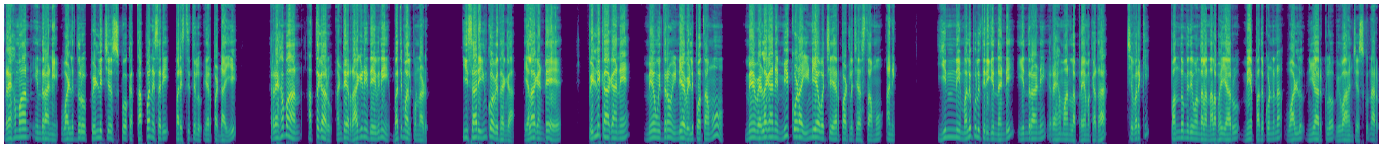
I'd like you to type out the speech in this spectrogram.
రెహమాన్ ఇంద్రాణి వాళ్ళిద్దరూ పెళ్ళి చేసుకోక తప్పనిసరి పరిస్థితులు ఏర్పడ్డాయి. రెహమాన్ అత్తగారు అంటే రాగిణీదేవిని బతిమాలుకున్నాడు. ఈసారి ఇంకో విధంగా. ఎలాగంటే పెళ్ళి కాగానే మేము ఇద్దరం ఇండియా వెళ్ళిపోతాము మేం వెళ్ళగానే మీక్కూడా ఇండియా వచ్చే ఏర్పాట్లు చేస్తాము అని. ఇన్ని మలుపులు తిరిగిందండి ఇంద్రాణి రెహమాన్ల ప్రేమ కథ. చివరికి పంతొమ్మిది వందల నలభై ఆరు మే పదకొండున వాళ్ళు న్యూయార్క్లో వివాహం చేసుకున్నారు.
